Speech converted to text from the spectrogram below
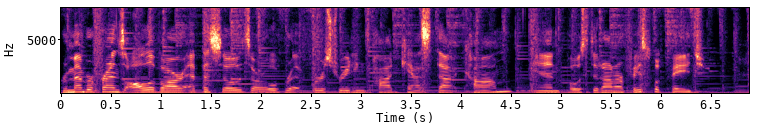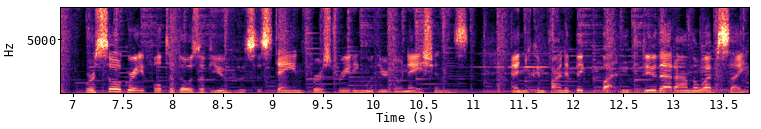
Remember, friends, all of our episodes are over at firstreadingpodcast.com and posted on our Facebook page. We're so grateful to those of you who sustain First Reading with your donations, and you can find a big button to do that on the website.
